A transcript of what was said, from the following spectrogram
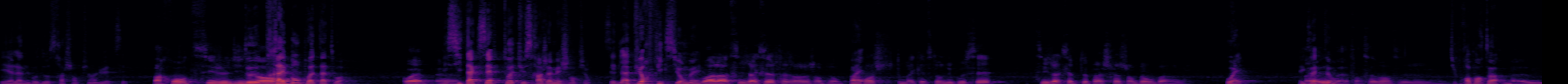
et Alan Bodo sera champion à l'UFC. Par contre, si je dis Deux non, très bons potes à toi. ouais, euh, Et si t'acceptes, toi tu seras jamais champion. C'est de la pure fiction, mais. voilà, si j'accepte, je serai champion. Par Ouais. contre, ma question du coup, c'est si j'accepte pas, je serai champion ou pas Ouais, exactement. Bah oui, bah forcément. Tu prends pour toi. Bah oui.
